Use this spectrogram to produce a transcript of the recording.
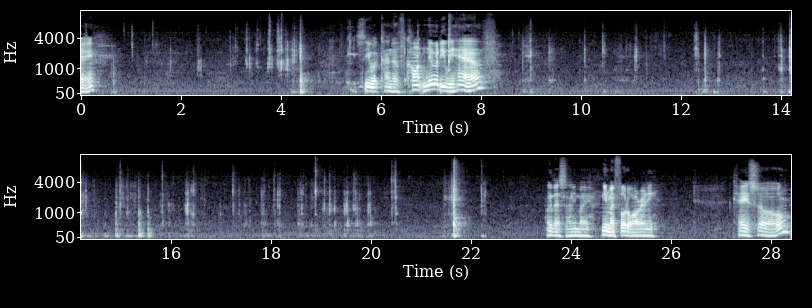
Okay. Let's see what kind of continuity we have. Look at this, I need my need my photo already. Okay, so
